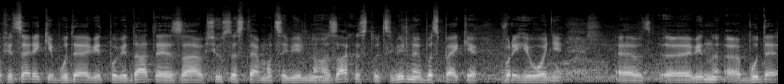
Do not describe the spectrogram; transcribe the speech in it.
Офіцер, який буде відповідати за всю систему цивільного захисту, цивільної безпеки в регіоні, Е, він буде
